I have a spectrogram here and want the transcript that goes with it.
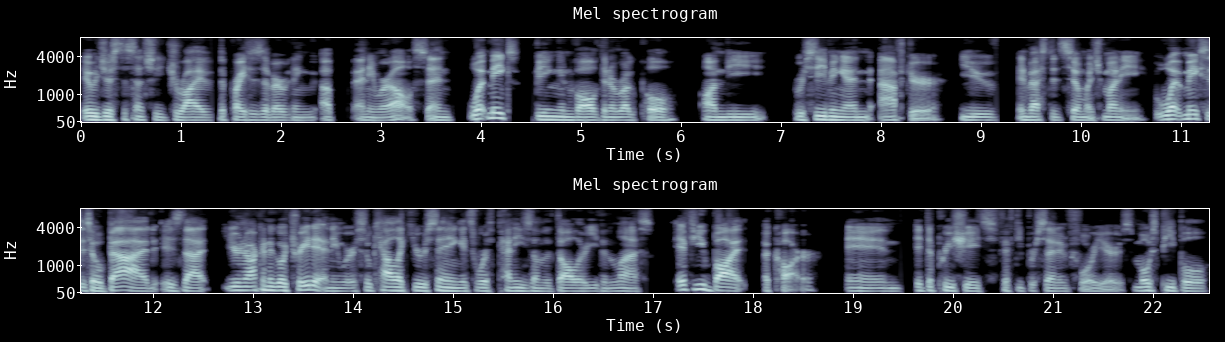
It would just essentially drive the prices of everything up anywhere else. And what makes being involved in a rug pull on the receiving end after you've invested so much money. What makes it so bad is that you're not going to go trade it anywhere. So, Cal, like you were saying, it's worth pennies on the dollar, even less. If you bought a car and it depreciates 50% in four years, most people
